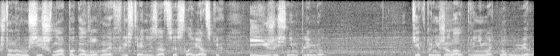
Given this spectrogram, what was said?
что на Руси шла поголовная христианизация славянских и иже с ним племен. Те, кто не желал принимать новую веру,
